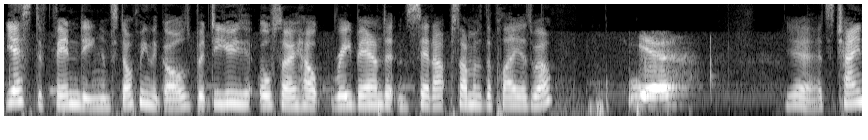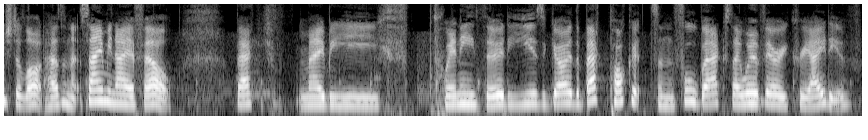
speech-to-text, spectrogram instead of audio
yes, defending and stopping the goals, but do you also help rebound it and set up some of the play as well? Yeah. Yeah, it's changed a lot, hasn't it? Same in AFL. Back maybe 20, 30 years ago, the back pockets and fullbacks, they weren't very creative.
